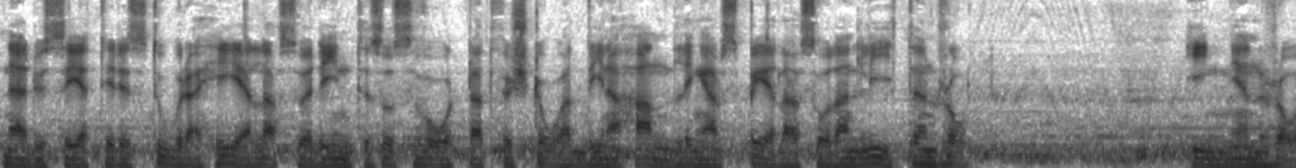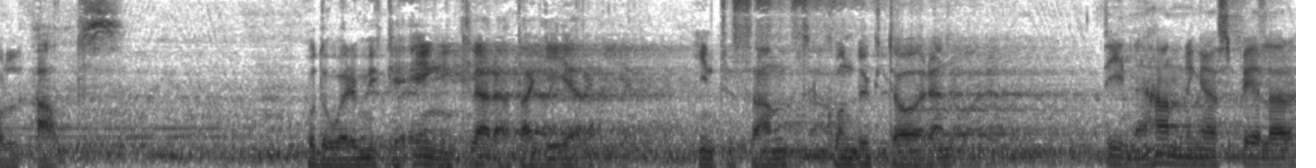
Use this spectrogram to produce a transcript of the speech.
När du ser till det stora hela så är det inte så svårt att förstå att dina handlingar spelar sådan liten roll. Ingen roll alls. Och då är det mycket enklare att agera. Inte sant, konduktören? Dina handlingar spelar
